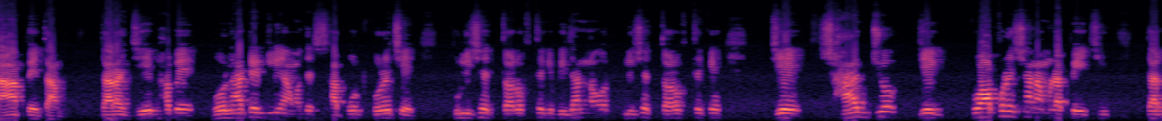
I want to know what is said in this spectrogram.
না পেতাম। তারা যেভাবে হোলহার্টেডলি আমাদের সাপোর্ট করেছে, পুলিশের তরফ থেকে, বিধাননগর পুলিশের তরফ থেকে যে সাহায্য, যে কোঅপারেশন আমরা পেয়েছি তার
